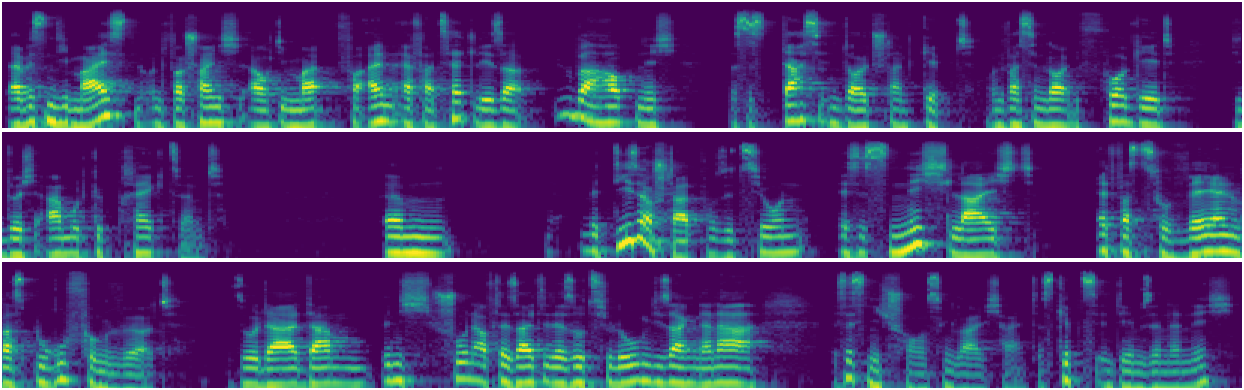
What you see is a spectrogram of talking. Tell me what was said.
da wissen die meisten und wahrscheinlich auch die, vor allem FAZ-Leser überhaupt nicht, dass es das in Deutschland gibt und was den Leuten vorgeht, die durch Armut geprägt sind. Ähm, mit dieser Startposition ist es nicht leicht, etwas zu wählen, was Berufung wird. So, da, da bin ich schon auf der Seite der Soziologen, die sagen, na, na, es ist nicht Chancengleichheit. Das gibt es in dem Sinne nicht.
